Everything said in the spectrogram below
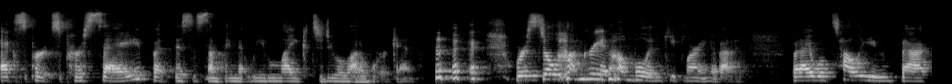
experts per se, but this is something that we like to do a lot of work in. we're still hungry and humble and keep learning about it. But I will tell you back,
